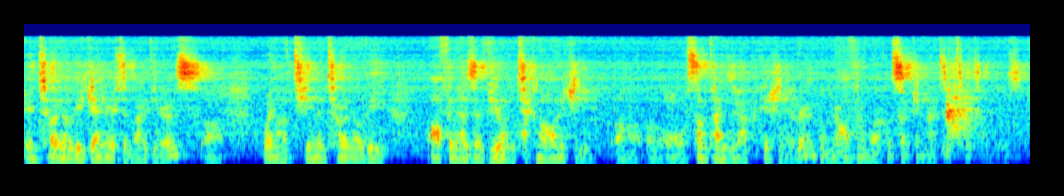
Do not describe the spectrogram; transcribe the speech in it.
internally generated ideas uh, when our team internally often has a view on technology uh, or sometimes the application area, but we often work with subject matter experts on this.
